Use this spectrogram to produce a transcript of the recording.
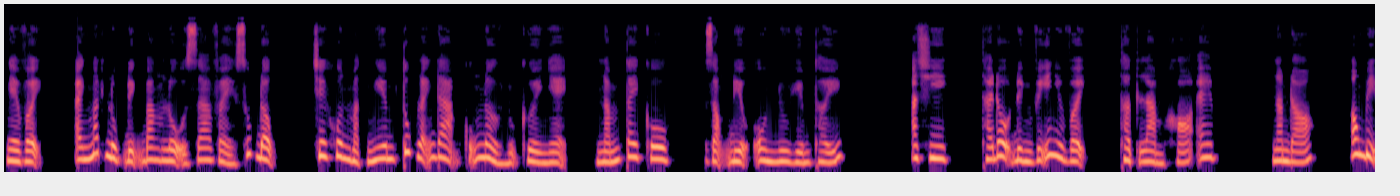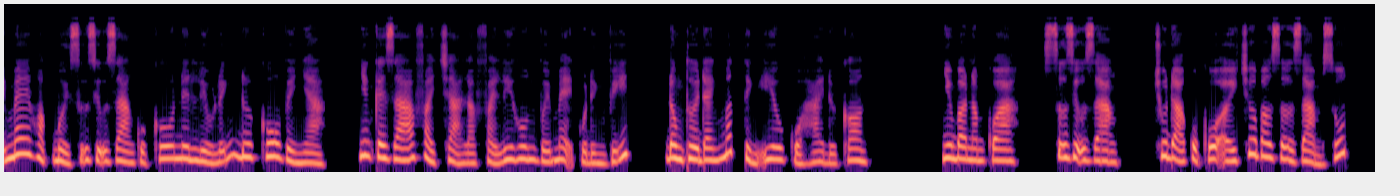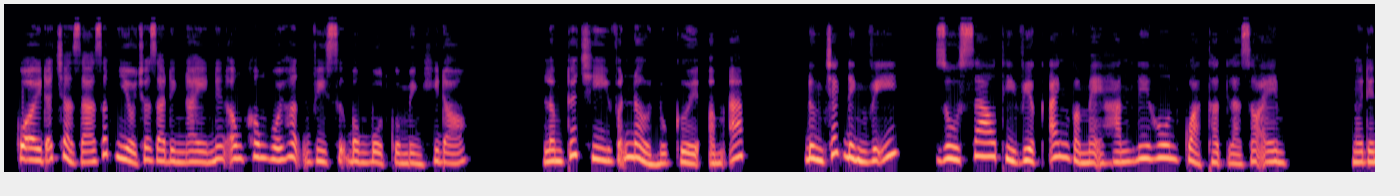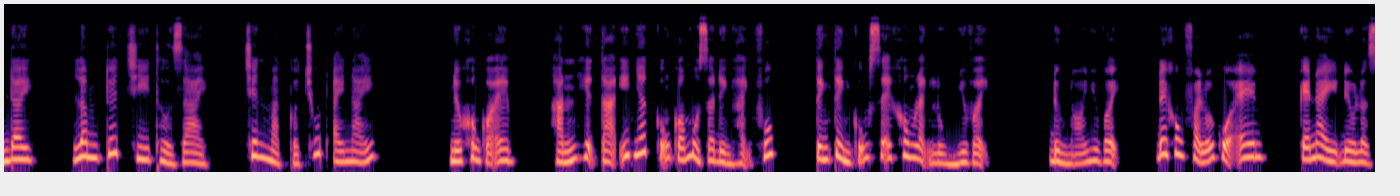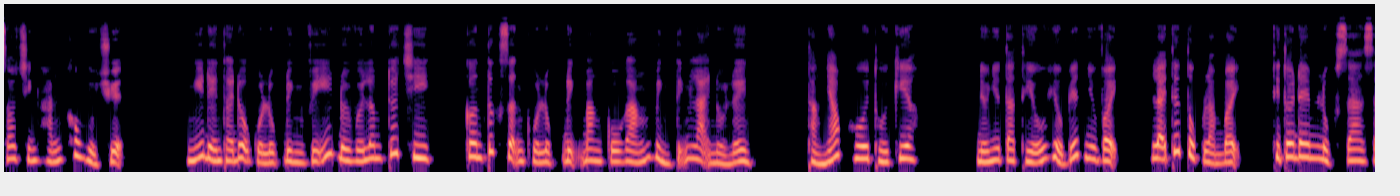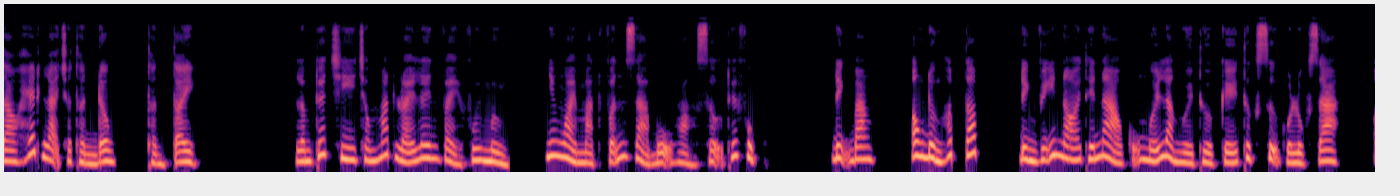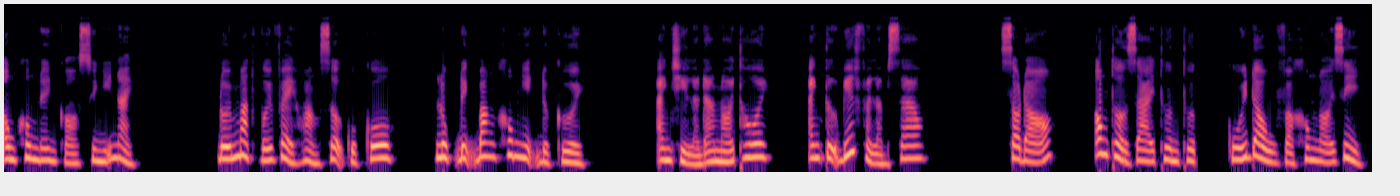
Nghe vậy, ánh mắt Lục Định Băng lộ ra vẻ xúc động, trên khuôn mặt nghiêm túc lãnh đạm cũng nở nụ cười nhẹ, nắm tay cô, giọng điệu ôn nhu hiếm thấy. A Chi, thái độ Đình Vĩ như vậy, thật làm khó em. Năm đó, ông bị mê hoặc bởi sự dịu dàng của cô nên liều lĩnh đưa cô về nhà, nhưng cái giá phải trả là phải ly hôn với mẹ của Đình Vĩ, đồng thời đánh mất tình yêu của hai đứa con. Nhưng bao năm qua, sự dịu dàng, chu đáo của cô ấy chưa bao giờ giảm sút. Cô ấy đã trả giá rất nhiều cho gia đình này nên ông không hối hận vì sự bồng bột của mình khi đó. Lâm Tuyết Chi vẫn nở nụ cười ấm áp. Đừng trách Đình Vĩ, dù sao thì việc anh và mẹ hắn ly hôn quả thật là do em. Nói đến đây, Lâm Tuyết Chi thở dài, trên mặt có chút áy náy. Nếu không có em, hắn hiện tại ít nhất cũng có một gia đình hạnh phúc, tính tình cũng sẽ không lạnh lùng như vậy. Đừng nói như vậy, đây không phải lỗi của em, cái này đều là do chính hắn không hiểu chuyện. Nghĩ đến thái độ của Lục Đình Vĩ đối với Lâm Tuyết Chi, cơn tức giận của Lục Định Băng cố gắng bình tĩnh lại nổi lên. Thằng nhóc hôi thối kia, nếu như ta thiếu hiểu biết như vậy, lại tiếp tục làm bậy, thì tôi đem Lục gia giao hết lại cho thần Đông, thần Tây. Lâm Tuyết Chi trong mắt lóe lên vẻ vui mừng, nhưng ngoài mặt vẫn giả bộ hoảng sợ thuyết phục. Định băng, ông đừng hấp tấp, Đình Vĩ nói thế nào cũng mới là người thừa kế thực sự của Lục gia, ông không nên có suy nghĩ này. Đối mặt với vẻ hoảng sợ của cô, Lục Định Băng không nhịn được cười. Anh chỉ là đang nói thôi, anh tự biết phải làm sao. Sau đó, ông thở dài thườn thượt, cúi đầu và không nói gì.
